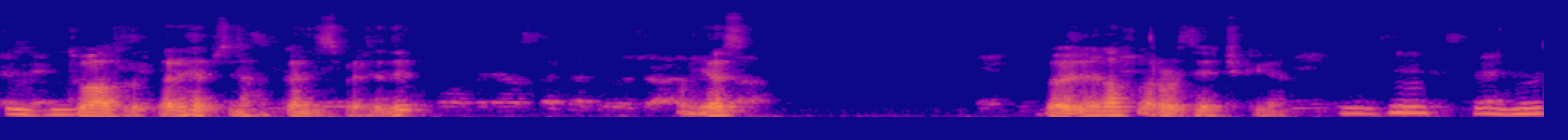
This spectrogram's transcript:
Hı hı. tuhaflıkları hepsini hakka nispet edip o yaz böyle laflar ortaya çıkıyor. Hı hı. Hı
